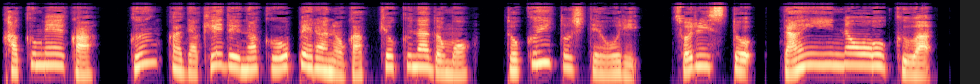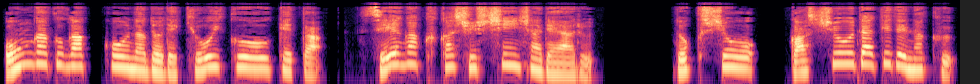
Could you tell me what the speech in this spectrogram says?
革命家、軍歌だけでなくオペラの楽曲なども得意としており、ソリスト、団員の多くは音楽学校などで教育を受けた声楽家出身者である。読唱、合唱だけでなく、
